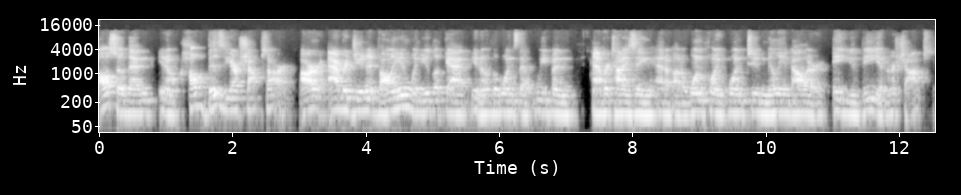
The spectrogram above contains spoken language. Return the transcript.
also then, you know, how busy our shops are. Our average unit volume, when you look at, you know, the ones that we've been advertising at about a $1.12 million AUV in our shops,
